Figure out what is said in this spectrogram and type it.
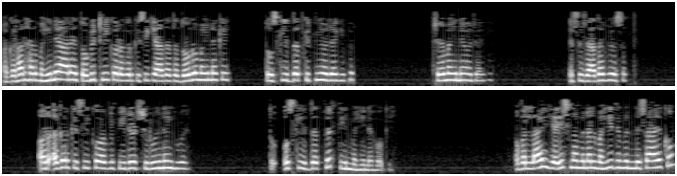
اگر ہر ہر مہینے آ رہے ہیں تو بھی ٹھیک، اور اگر کسی کی عادت ہے دو دو مہینے کی، تو اس کی عدت کتنی ہو جائے گی پھر؟ چھ مہینے ہو جائے گی۔ اس سے زیادہ بھی ہو سکتی۔ اور اگر کسی کو ابھی پیریڈ شروع ہی نہیں ہوئے، تو اس کی عدت پھر تین مہینے ہوگی۔ یسن من المحید من نسائکم،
